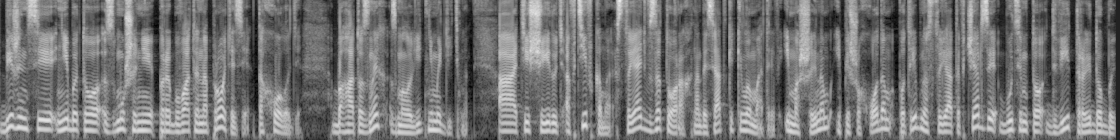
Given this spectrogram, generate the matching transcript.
Біженці нібито змушені перебувати на протязі та холоді. Багато з них з малолітніми дітьми. А ті, що їдуть автівками, стоять в заторах на десятки кілометрів, і машинам, і пішоходам потрібно стояти в черзі буцімто 2-3 доби.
